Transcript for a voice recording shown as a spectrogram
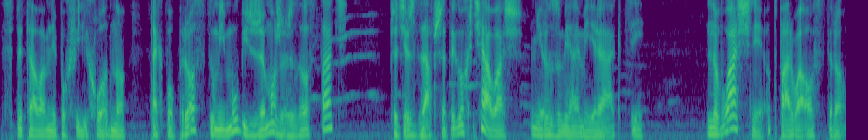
spytała mnie po chwili chłodno. Tak po prostu mi mówisz, że możesz zostać? Przecież zawsze tego chciałaś. Nie rozumiałem jej reakcji. No właśnie, odparła ostro.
